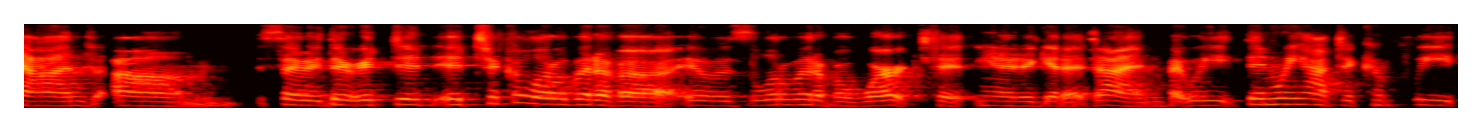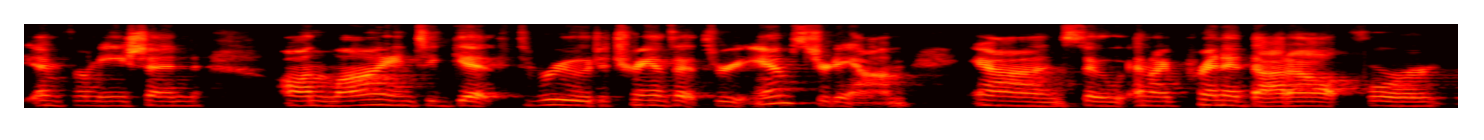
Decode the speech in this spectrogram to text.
And um, so there, it did, it took a little bit of a, it was a little bit of a work to, you know, to get it done, but we, then we had to complete information online to get through to transit through Amsterdam. And so, and I printed that out for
